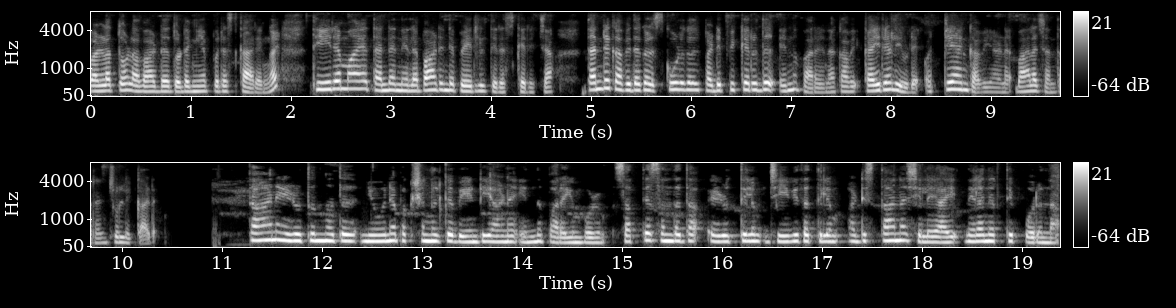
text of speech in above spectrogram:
വള്ളത്തോൾ അവാർഡ് തുടങ്ങിയ പുരസ്കാരങ്ങൾ ധീരമായ തന്റെ നിലപാടിന്റെ പേരിൽ തിരസ്കരിച്ച തന്റെ കവിതകൾ സ്കൂളുകളിൽ പഠിപ്പിക്കരുത് എന്ന് പറയുന്ന കവി കൈരളിയുടെ ഒറ്റയാൻ കവിയാണ് ബാലചന്ദ്രൻ ചുള്ളിക്കാട്. താൻ എഴുതുന്നത് ന്യൂനപക്ഷങ്ങൾക്ക് വേണ്ടിയാണ് എന്ന് പറയുമ്പോഴും സത്യസന്ധത എഴുത്തിലും ജീവിതത്തിലും അടിസ്ഥാന ശിലയായി നിലനിർത്തിപ്പോരുന്ന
